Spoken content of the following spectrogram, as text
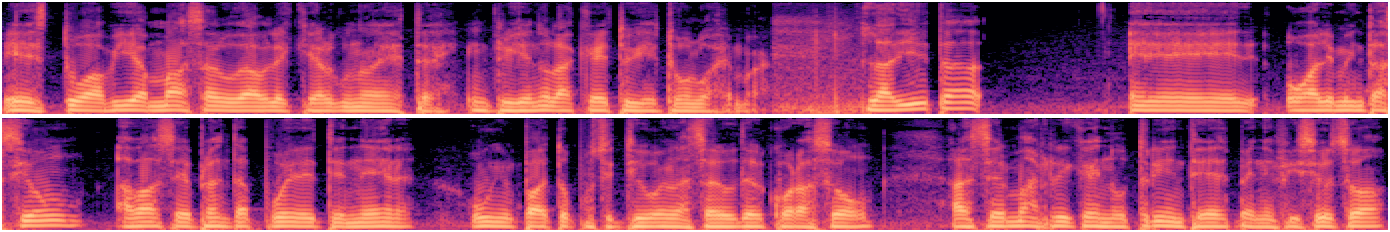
es todavía más saludable que alguna de estas, incluyendo la keto y todos los demás. La dieta eh, o alimentación a base de planta puede tener un impacto positivo en la salud del corazón al ser más rica en nutrientes beneficiosos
